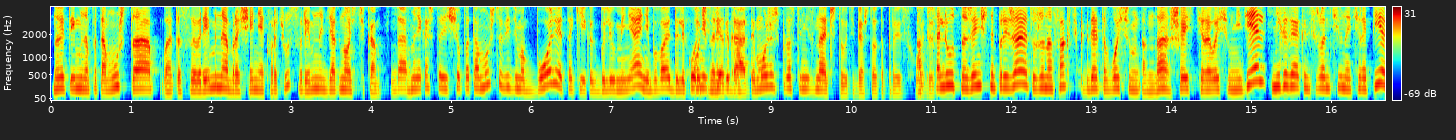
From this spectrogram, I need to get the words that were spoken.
Но это именно потому, что это своевременное обращение к врачу, своевременная диагностика. Да, мне кажется, еще потому, что, видимо, боли такие, как были у меня, они бывают далеко Очень не всегда. Редко. Ты можешь просто не знать, что у тебя что-то происходит. Абсолютно. Женщины приезжают уже на факте, когда это 8, там, да, 6-8 недель. Никакая консервативная терапия,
